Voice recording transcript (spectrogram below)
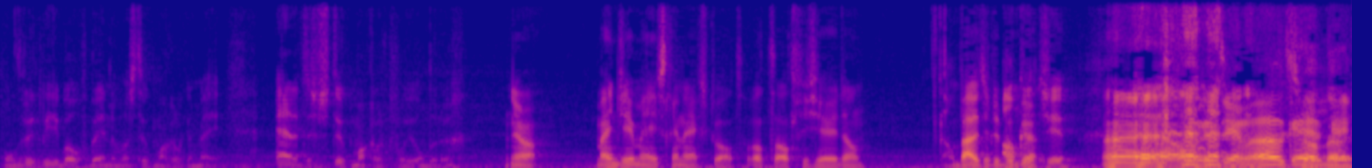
ontwikkelen je bovenbenen wel een stuk makkelijker mee. En het is een stuk makkelijker voor je onderrug. Ja. Mijn gym heeft geen hexquad. Wat adviseer je dan? Buiten de Andere boeken. gym. Andere gym, oké.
